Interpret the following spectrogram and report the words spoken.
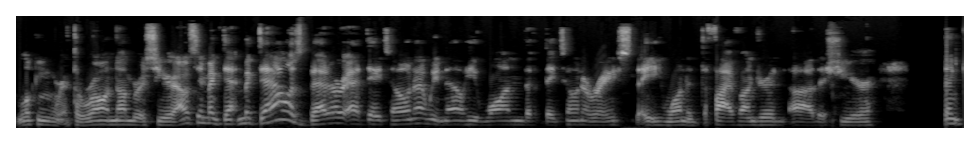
looking at the raw numbers here, I would say McDowell, McDowell is better at Daytona. We know he won the Daytona race. He won at the 500 uh, this year. I think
